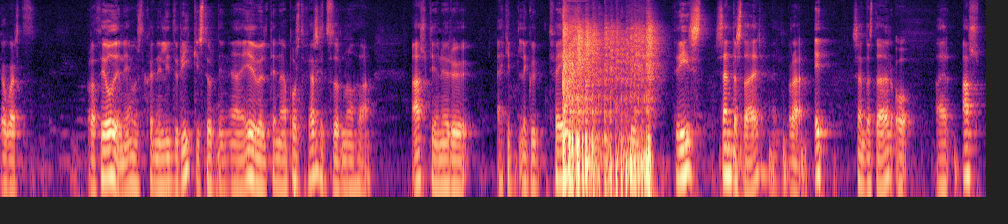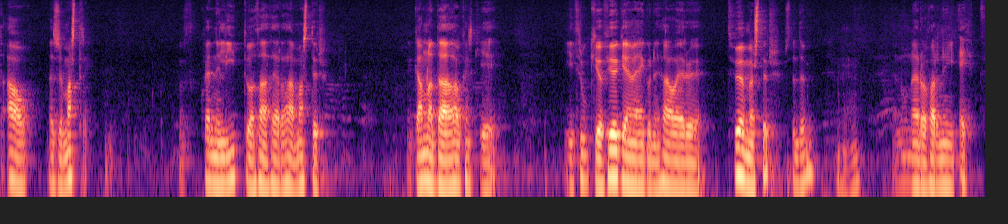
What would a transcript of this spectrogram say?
bara þjóðinni, hvernig lítur ríkistjórnin eða yfirvöldin eða posta fjarskiptstjórnin á það? Allt í hennu eru ekki lengur tveir þrýr sendastæðir bara einn sendastæðir og það er allt á þessu mastri hvernig lítu á það þegar það er mastur? Í gamla dag þá kannski í 3G og 4G með einhvern þá eru tvö möstur stundum. Mm -hmm. en núna eru að fara inn í eitt.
